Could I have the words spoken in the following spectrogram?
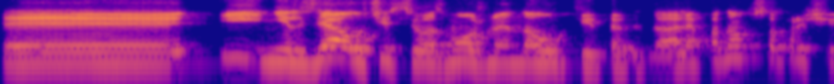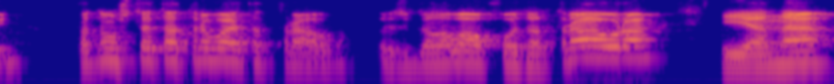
Э, и нельзя учить всевозможные науки и так далее. По одной причине. Потому что это отрывает от траура. То есть голова уходит от траура, и она,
